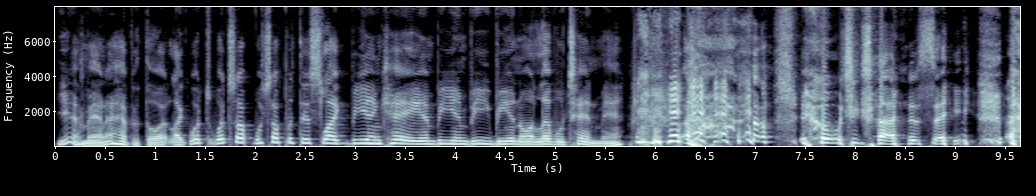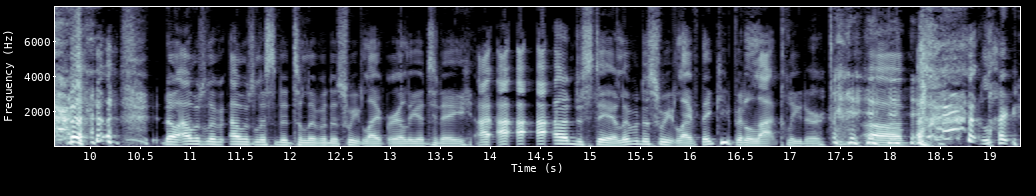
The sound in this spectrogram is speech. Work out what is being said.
Yeah, man, I have a thought. Like, what what's up? What's up with this like B and K and B and B being on level ten, man? you know what you trying to say? no, I was living. I was listening to Living the Suite Life earlier today. I I, I I understand Living the Suite Life. They keep it a lot cleaner. Um, like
